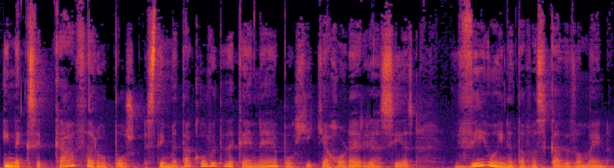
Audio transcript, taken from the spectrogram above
Είναι ξεκάθαρο πως στη μετά COVID-19 εποχή και αγορά εργασίας δύο είναι τα βασικά δεδομένα.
